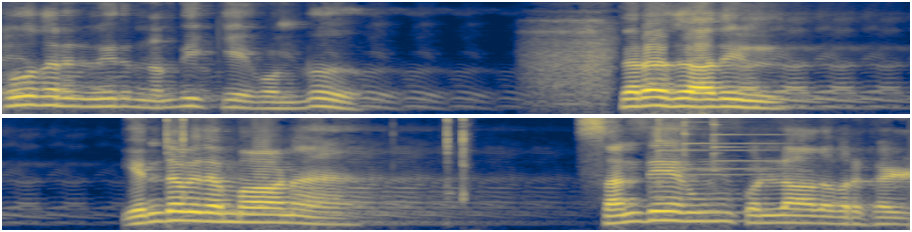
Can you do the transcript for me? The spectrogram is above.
தூதரின் மீதும் நம்பிக்கையை கொண்டு பிறகு அதில் எந்த விதமான சந்தேகமும் கொள்ளாதவர்கள்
